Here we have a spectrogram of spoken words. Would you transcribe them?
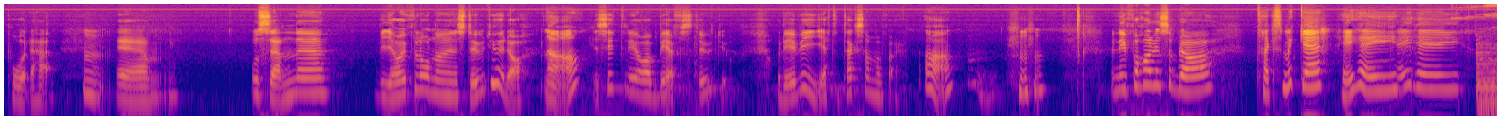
på det här. Mm. Ehm, och sen, eh, vi har ju fått låna en studio idag. Ja. Vi sitter i ABF-studio. Och det är vi jättetacksamma för. Ja. Men ni får ha det så bra. Tack så mycket. Hej hej. Hej hej.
